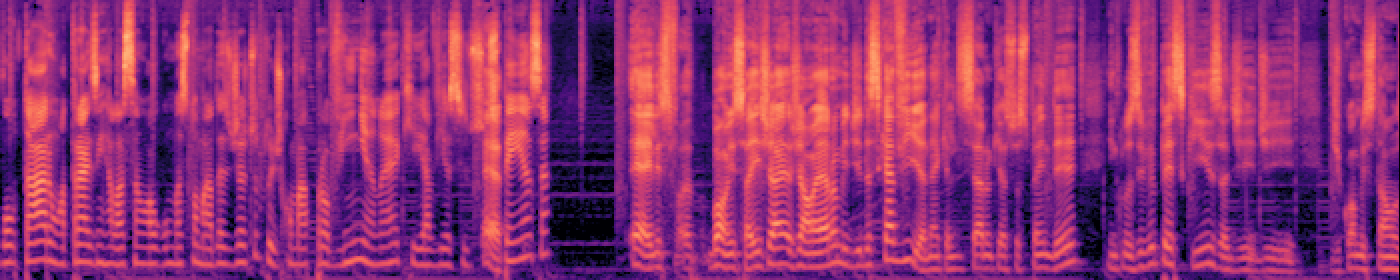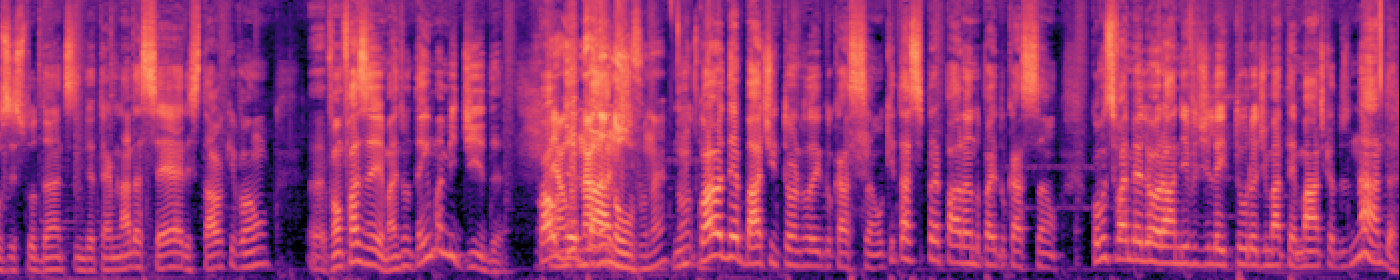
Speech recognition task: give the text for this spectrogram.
voltaram atrás em relação a algumas tomadas de atitude, como a provinha, né, que havia sido é. suspensa. É, é eles. Bom, isso aí já, já eram medidas que havia, né? Que eles disseram que ia suspender, inclusive pesquisa de, de, de como estão os estudantes em determinadas séries tal, que vão vão fazer, mas não tem uma medida. Qual é o debate, nada novo, né? Não, qual é o debate em torno da educação? O que está se preparando para a educação? Como se vai melhorar o nível de leitura, de matemática? Nada.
